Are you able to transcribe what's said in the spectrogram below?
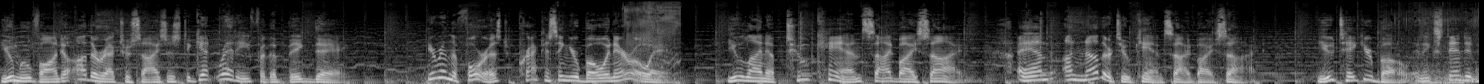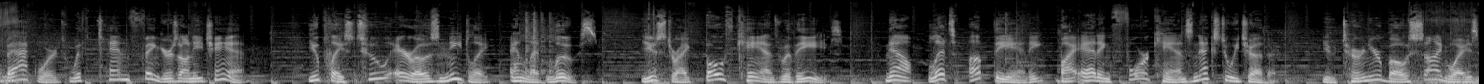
You move on to other exercises to get ready for the big day. You're in the forest practicing your bow and arrow aim. You line up two cans side by side, and another two cans side by side. You take your bow and extend it backwards with 10 fingers on each hand. You place two arrows neatly and let loose. You strike both cans with ease. Now, let's up the ante by adding four cans next to each other. You turn your bow sideways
